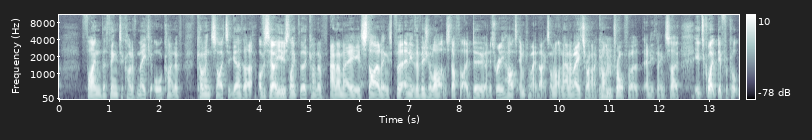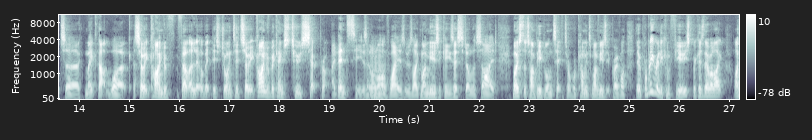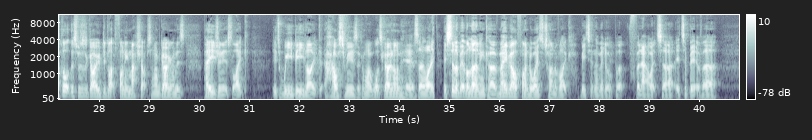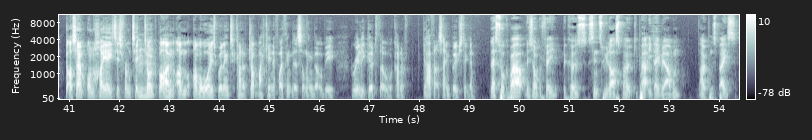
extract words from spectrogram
find the thing to kind of make it all kind of coincide together. Obviously, I use like the kind of anime stylings for any of the visual art and stuff that I do, and it's really hard to implement that because I'm not an animator and I can't mm-hmm. draw for anything. So it's quite difficult to make that work. So it kind of felt a little bit disjointed. So it kind of became two separate identities in a lot mm. of ways. It was like my music existed on the side. Most of the time, people on TikTok were coming to my music profile. They were probably really confused because they were like, I thought this was a guy who did like funny mashups, and I'm going on his page and it's like it's weeby like house music. I'm like, what's going on here? So like, it's still a bit of a learning curve. Maybe I'll find a way to kind of like meet it in the middle. But for now, it's uh, it's a bit of a. I'll say I'm on hiatus from TikTok, but I'm I'm I'm always willing to kind of jump back in if I think there's something that will be really good that will kind of have that same boost again. Let's talk about discography because since we last spoke, you put out your debut album, Open Space,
